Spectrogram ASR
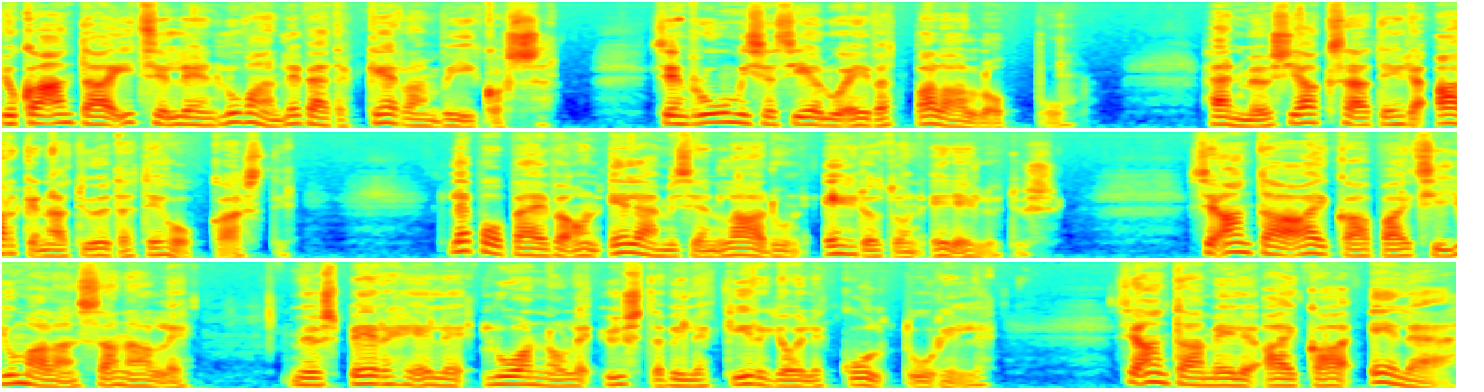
joka antaa itselleen luvan levätä kerran viikossa. Sen ruumis ja sielu eivät pala loppuun. Hän myös jaksaa tehdä arkena työtä tehokkaasti. Lepopäivä on elämisen laadun ehdoton edellytys. Se antaa aikaa paitsi Jumalan sanalle, myös perheelle, luonnolle, ystäville, kirjoille, kulttuurille. Se antaa meille aikaa elää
